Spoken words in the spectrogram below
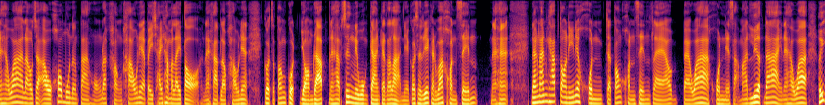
นะฮะว่าเราจะเอาข้อมูลต่างๆ ของรักของเขาเนี่ยไปใช้ทำอะไรต่อนะครับแล้วเขาเนี่ยก็จะต้องกดยอมรับนะครับ ซึ่งในวงการการตลาดเนี่ยก็จะเรียกกันว่า consent นะฮะดังนั้นครับตอนนี้เนี่ยคนจะต้อง consent แล้ว แปลว่าคนเนี่ยสามารถเลือกได้นะฮะว่าเฮ้ย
